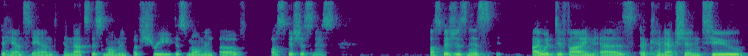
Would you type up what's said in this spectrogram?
the handstand. And that's this moment of Shri, this moment of auspiciousness auspiciousness I would define as a connection to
